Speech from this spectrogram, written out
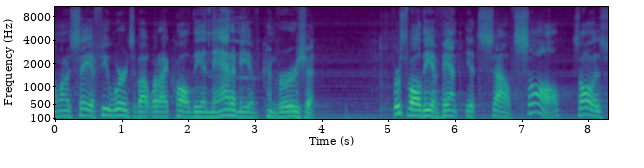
I want to say a few words about what I call the anatomy of conversion. First of all, the event itself. Saul, Saul is,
